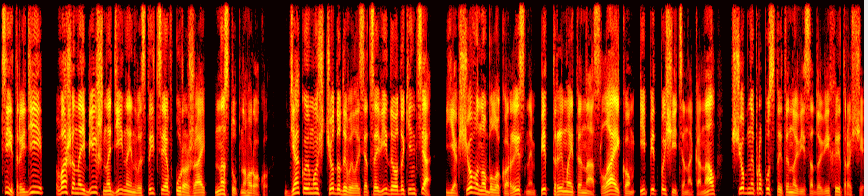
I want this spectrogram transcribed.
Ці три дії ваша найбільш надійна інвестиція в урожай наступного року. Дякуємо, що додивилися це відео до кінця. Якщо воно було корисним, підтримайте нас лайком і підпишіться на канал, щоб не пропустити нові садові хитрощі.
